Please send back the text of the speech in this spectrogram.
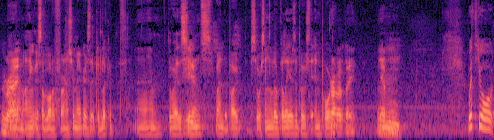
right Um, I think there's a lot of furniture makers that could look at um, the way the students went about sourcing locally as opposed to importing. probably yep Mm. With your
